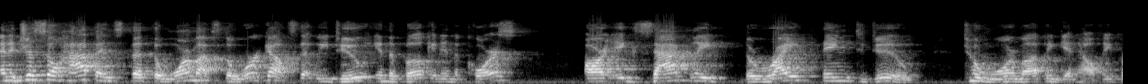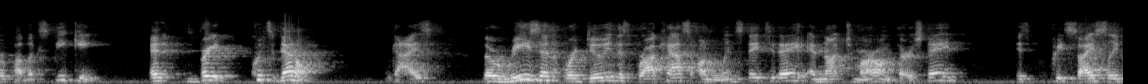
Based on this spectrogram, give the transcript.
And it just so happens that the warm-ups, the workouts that we do in the book and in the course are exactly the right thing to do to warm up and get healthy for public speaking. And it's very coincidental, guys. The reason we're doing this broadcast on Wednesday today and not tomorrow on Thursday is precisely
